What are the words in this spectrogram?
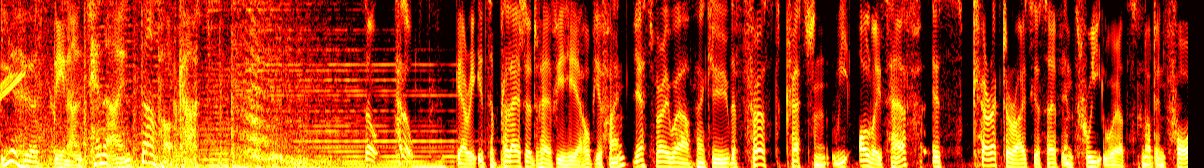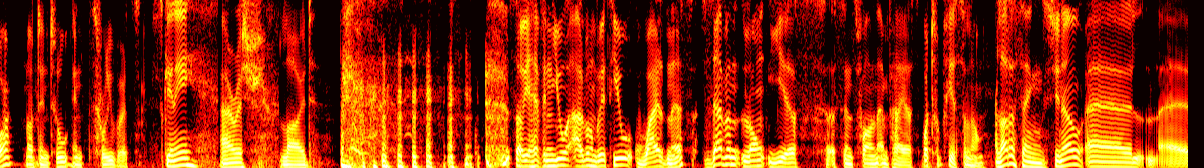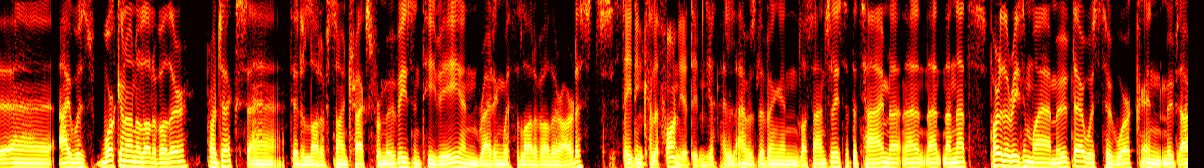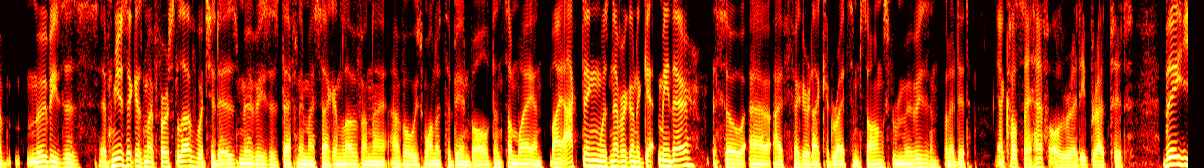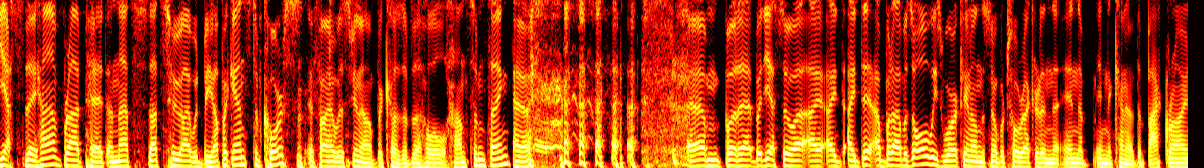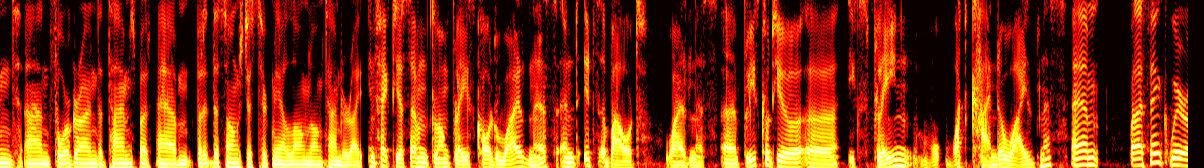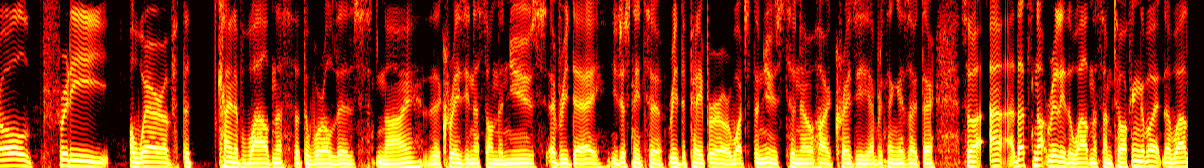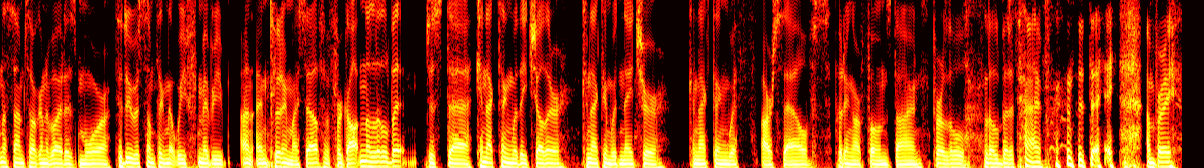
Ihr hört den Antenne 1 Star Podcast. So, hello, Gary. It's a pleasure to have you here. Hope you're fine. Yes, very well. Thank you. The first question we always have is characterize yourself in three words, not in four, not in two, in three words. Skinny, Irish, loud. So you have a new album with you, Wildness. Seven long years since Fallen Empires. What took you so long? A lot of things, you know. Uh, uh, I was working on a lot of other projects. Uh, did a lot of soundtracks for movies and TV, and writing with a lot of other artists. Stayed in California, didn't you? I, I was living in Los Angeles at the time, and, and, and that's part of the reason why I moved there was to work in mov- uh, movies. Is if music is my first love, which it is, movies is definitely my second love, and I, I've always wanted to be involved in some way. And my acting was never going to get me there, so uh, I figured I could write some songs for movies, and but I did. Yeah, because they have already Brad Pitt. They yes, they have Brad Pitt, and that's that's who I would be up against, of course, if I was you know because of the whole handsome thing. Uh, um, but uh, but yeah, so I, I I did, but I was always working on the Snow Patrol record in the in the in the kind of the background and foreground at times. But um, but the songs just took me a long, long time to write. In fact, your seventh long play is called Wildness, and it's about wildness. Uh, please, could you uh, explain what kind of wildness? Um, well, I think we're all pretty aware of the kind of wildness that the world is now, the craziness on the news every day. You just need to read the paper or watch the news to know how crazy everything is out there. So uh, that's not really the wildness I'm talking about. The wildness I'm talking about is more to do with something that we've maybe, including myself, have forgotten a little bit. Just uh, connecting with each other, connecting with nature, connecting with ourselves, putting our phones down for a little little bit of time in the day. I'm very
